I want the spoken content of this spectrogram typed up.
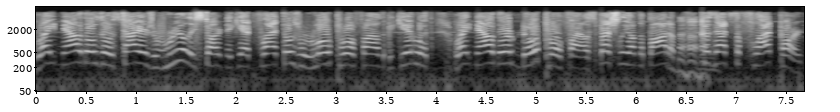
Right now, those, those tires are really starting to get flat. Those were low profile to begin with. Right now, they're no profile, especially on the bottom, because that's the flat part.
